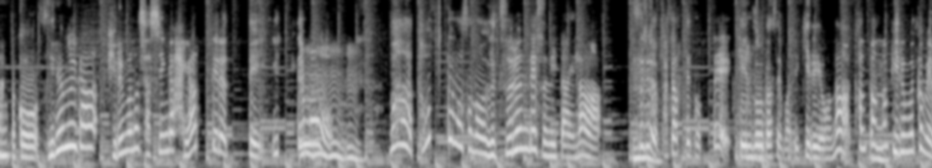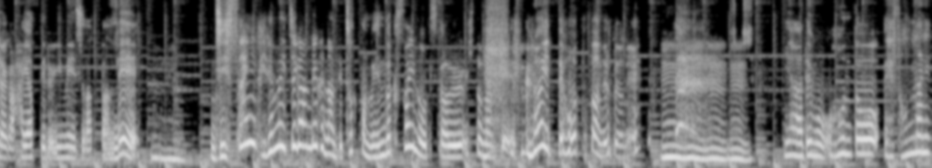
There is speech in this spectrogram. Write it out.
なんかこう、フィルムが、フィルムの写真が流行ってるって言っても、うんうんうんまあ、撮ってもその映るんですみたいな、すぐパチャって撮って現像出せばできるような簡単なフィルムカメラが流行ってるイメージだったんで、うんうん実際にフィルム一眼レフなんてちょっとめんどくさいのを使う人なんて少 ないって思ってたんですよね。うんうんうんうんいやーでも本当えそんなに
